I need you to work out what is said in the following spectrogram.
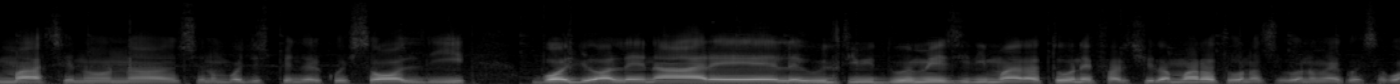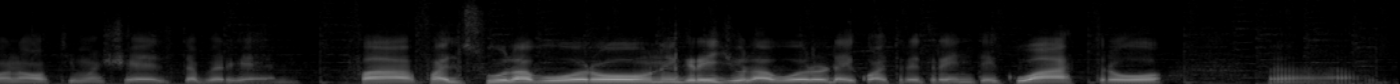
ma se non, se non voglio spendere quei soldi, voglio allenare le ultimi due mesi di maratona e farci la maratona, secondo me questa qua è un'ottima scelta perché fa, fa, il suo lavoro, un egregio lavoro dai 4.30 ai 4 eh,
